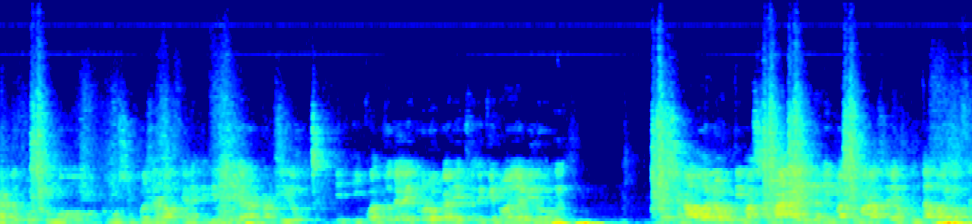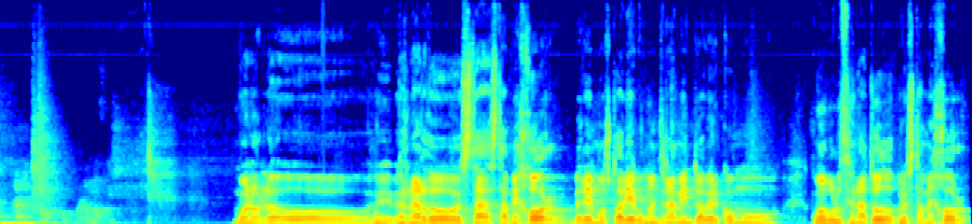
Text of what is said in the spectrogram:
Bernardo, pues cómo, cómo se encuentran las opciones que tiene de llegar al partido y, y cuánto te descoloca el hecho de que no haya habido Mm. lesionados en la última semana y en la misma semana se hayan juntado ahí dos centrales con, con problemas físicos. Bueno, lo, eh, Bernardo está, está mejor, veremos todavía con un entrenamiento a ver cómo, cómo evoluciona todo, pero está mejor.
